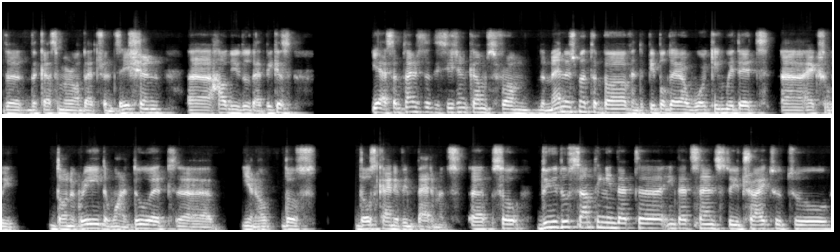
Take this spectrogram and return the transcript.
the the customer on that transition? Uh, how do you do that? Because yeah sometimes the decision comes from the management above and the people that are working with it uh, actually don't agree don't want to do it uh, you know those those kind of impediments. Uh, so, do you do something in that uh, in that sense? Do you try to to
